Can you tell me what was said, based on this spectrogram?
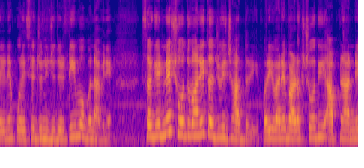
લઈને પોલીસે જુદી જુદી ટીમો બનાવીને સગીરને શોધવાની તજવીજ હાથ ધરી. પરિવારે બાળક શોધી આપનારને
